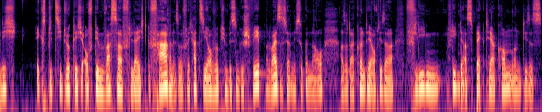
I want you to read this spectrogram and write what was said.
nicht explizit wirklich auf dem Wasser vielleicht gefahren ist. Also vielleicht hat sie auch wirklich ein bisschen geschwebt, man weiß es ja nicht so genau. Also da könnte ja auch dieser Fliegen, fliegende Aspekt herkommen und dieses,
